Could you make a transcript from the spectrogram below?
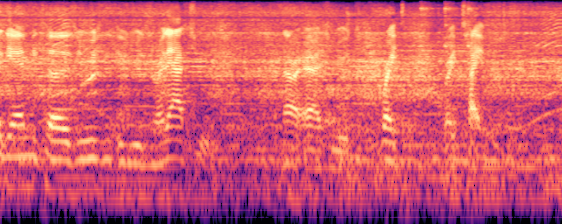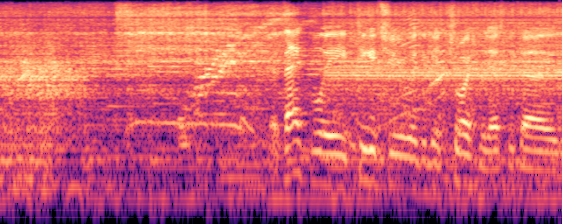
again because you're using, you're using right attribute. Not right right, right type. But thankfully, Pikachu is a good choice for this because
